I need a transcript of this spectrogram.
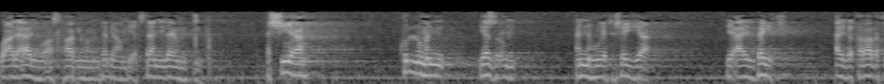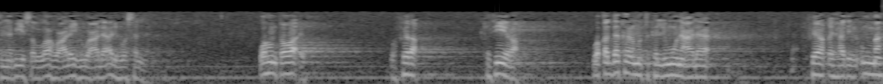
وعلى آله وأصحابه ومن تبعهم بإحسان إلى يوم الدين. الشيعة كل من يزعم أنه يتشيع لآل البيت أي لقرابة النبي صلى الله عليه وعلى آله وسلم. وهم طوائف وفرق كثيرة وقد ذكر المتكلمون على فرق هذه الأمة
